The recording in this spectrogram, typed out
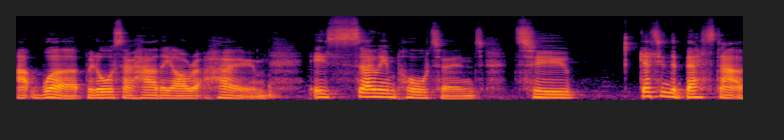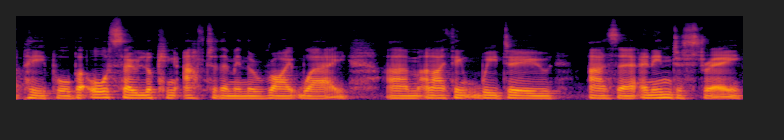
at work, but also how they are at home, is so important to getting the best out of people, but also looking after them in the right way. Um, and I think we do as a, an industry.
